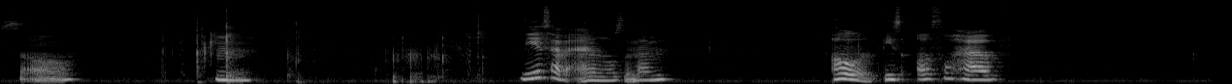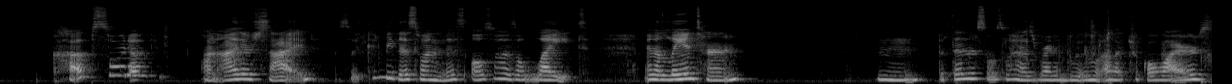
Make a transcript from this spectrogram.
So, hmm. These have animals in them. Oh, these also have cups, sort of, on either side. So it could be this one. This also has a light and a lantern. Hmm. But then this also has red and blue electrical wires.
